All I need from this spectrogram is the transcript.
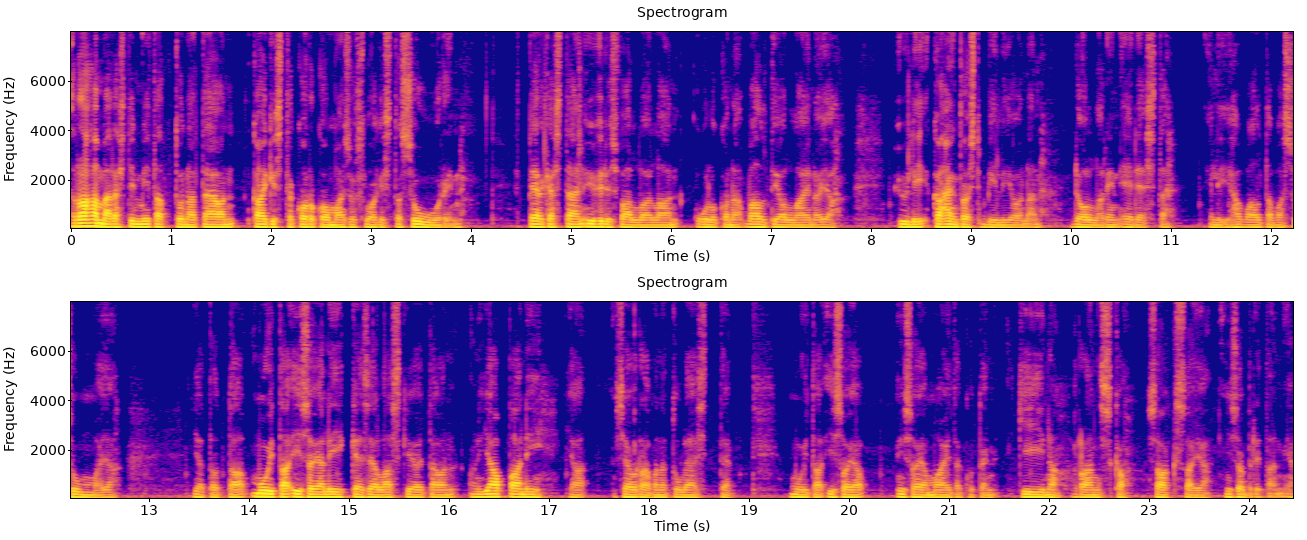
rahamäärästi mitattuna tämä on kaikista korkoomaisuusluokista suurin. Et pelkästään Yhdysvalloilla on ulkona valtionlainoja yli 12 biljoonan dollarin edestä, eli ihan valtava summa. Ja, ja tota, muita isoja liikkeeseen laskijoita on, on Japani ja seuraavana tulee sitten muita isoja, isoja maita, kuten Kiina, Ranska, Saksa ja Iso-Britannia.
